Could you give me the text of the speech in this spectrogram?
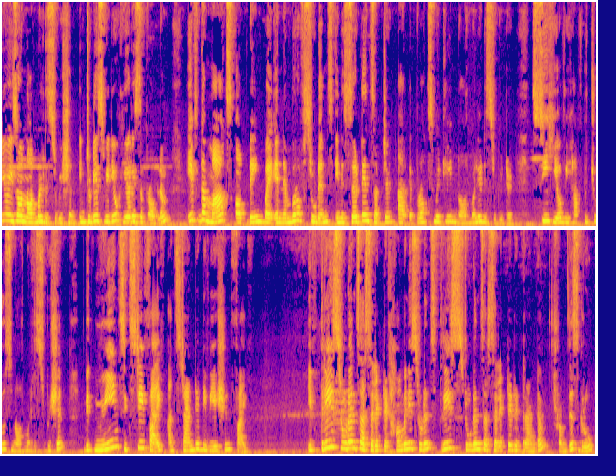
video is on normal distribution. In today's video, here is the problem. If the marks obtained by a number of students in a certain subject are approximately normally distributed. See here, we have to choose normal distribution with mean 65 and standard deviation 5. If three students are selected, how many students? Three students are selected at random from this group.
